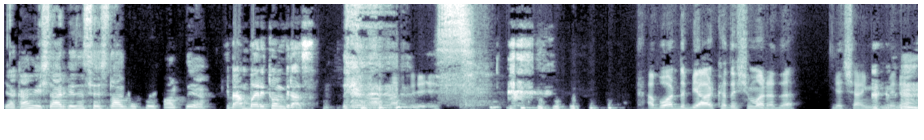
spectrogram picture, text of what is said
Ya kanka işte herkesin ses dalgası farklı ya. Ben bariton biraz. Ha, bu arada bir arkadaşım aradı geçen gün beni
